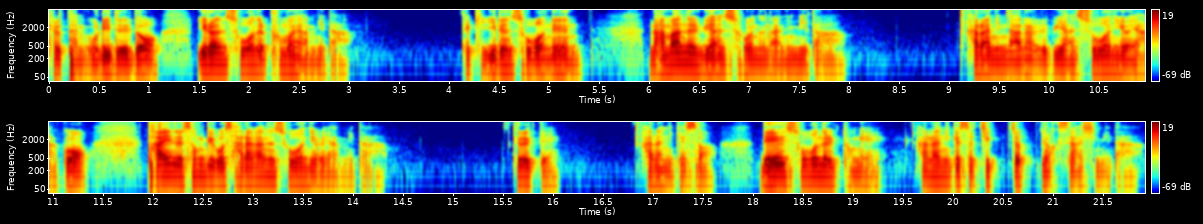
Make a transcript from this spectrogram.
그렇다면 우리들도 이런 소원을 품어야 합니다. 특히 이런 소원은 나만을 위한 소원은 아닙니다. 하나님 나라를 위한 소원이어야 하고 타인을 섬기고 살아가는 소원이어야 합니다. 그럴 때 하나님께서 내 소원을 통해 하나님께서 직접 역사하십니다.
